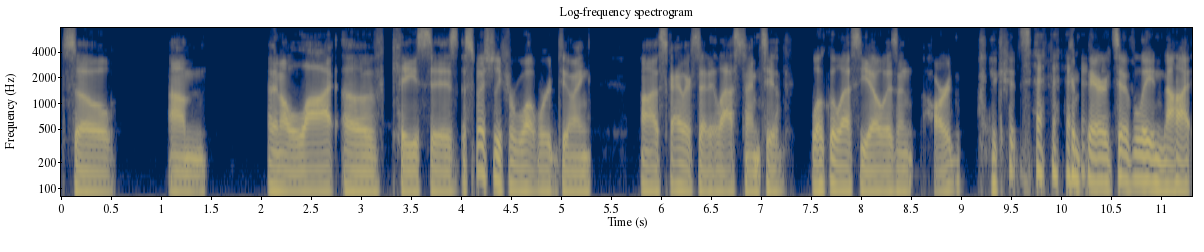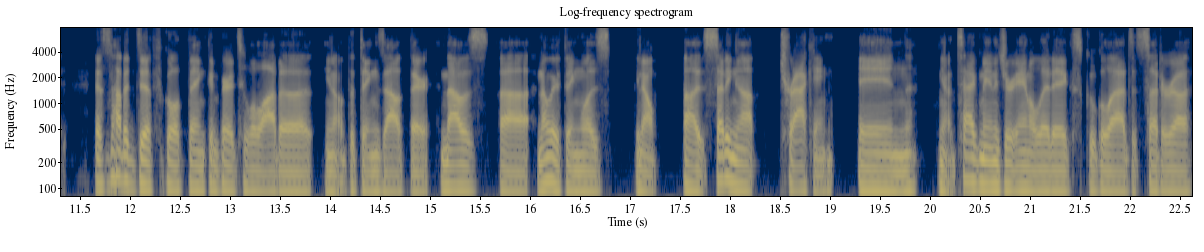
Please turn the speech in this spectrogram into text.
So um in a lot of cases, especially for what we're doing, uh Skylar said it last time too. Local SEO isn't hard. Like it's comparatively not it's not a difficult thing compared to a lot of you know the things out there. And that was uh, another thing was you know uh, setting up tracking in you know tag manager analytics google ads etc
